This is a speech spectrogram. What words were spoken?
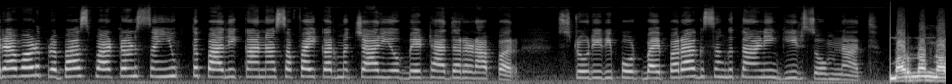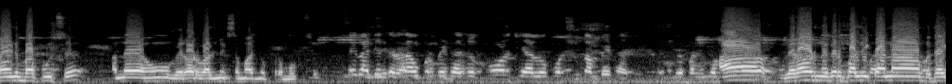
વેરાવળ પ્રભાસ પાટણ સંયુક્ત પાલિકાના સફાઈ કર્મચારીઓ બેઠા ધરણા પર. Story report by Parag Sangtani Gir Somnath. મારું નામ નારાયણ બાપુ છે અને હું વેરાવળ વાલ્મિક સમાજનો પ્રમુખ છું. સાહેબ આજે ધરણા ઉપર બેઠા છો. કોણ છે? આ લોકો શું કામ બેઠા છે? આ વેરાવળ નગરપાલિકાના બધા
